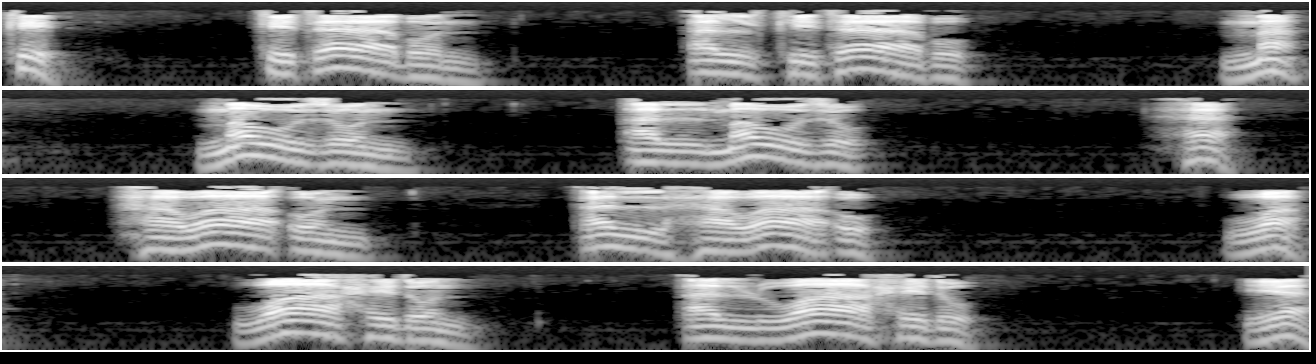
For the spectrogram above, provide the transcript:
ك. كتاب. الكتاب. م. موز. الموز. ه هواء. الهواء. و. واحد. الواحد. ي.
